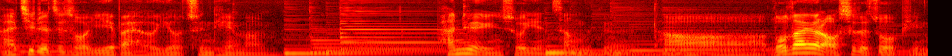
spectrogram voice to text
还记得这首《野百合也有春天》吗？潘越云所演唱的歌，他罗大佑老师的作品，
